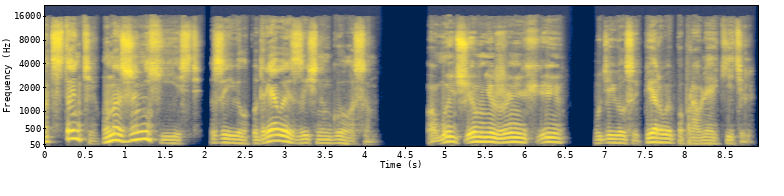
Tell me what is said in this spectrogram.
«Отстаньте, у нас женихи есть», — заявил Кудрявый зычным голосом. «А мы чем не женихи?» Удивился первый, поправляя китель.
